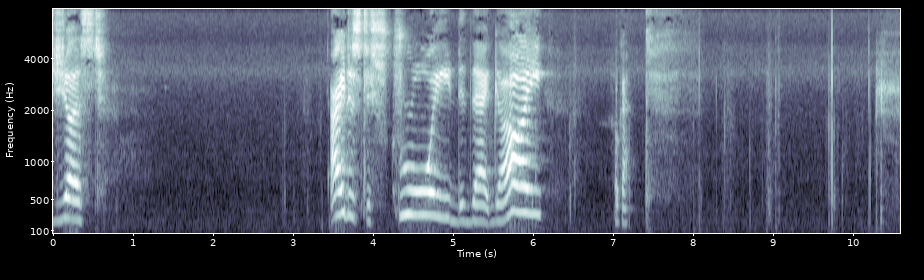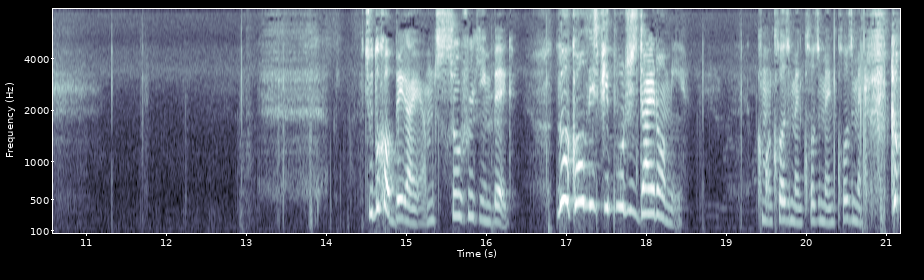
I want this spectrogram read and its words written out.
Just. I just destroyed that guy. Okay. Dude, look how big I am. I'm so freaking big. Look, all these people just died on me. Come on, close them in, close them in, close them in. Come.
